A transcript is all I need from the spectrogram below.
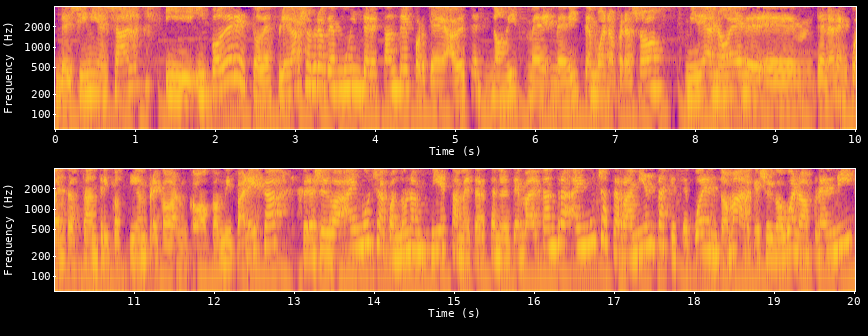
del yin y el yang. Y, poder esto desplegar yo creo que es muy interesante porque a veces nos me, dicen bueno pero yo mi idea no es de, eh, tener encuentros tántricos siempre con, mi pareja pero yo digo hay mucha cuando uno empieza a meterse en el tema del tantra hay muchas herramientas que se pueden tomar que yo digo bueno aprendí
